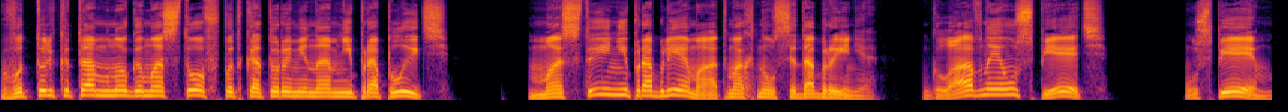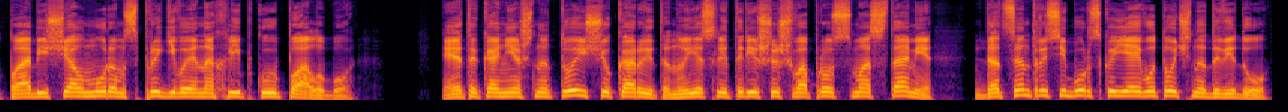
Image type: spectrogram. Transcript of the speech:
«Вот только там много мостов, под которыми нам не проплыть». «Мосты не проблема», — отмахнулся Добрыня. «Главное — успеть». «Успеем», — пообещал Муром, спрыгивая на хлипкую палубу. Это, конечно, то еще корыто, но если ты решишь вопрос с мостами, до центра Сибурска я его точно доведу.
